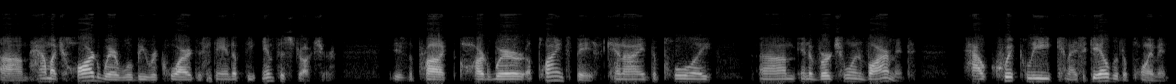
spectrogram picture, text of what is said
Um, how much hardware will be required to stand up the infrastructure? Is the product hardware appliance based? Can I deploy um, in a virtual environment? How quickly can I scale the deployment?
